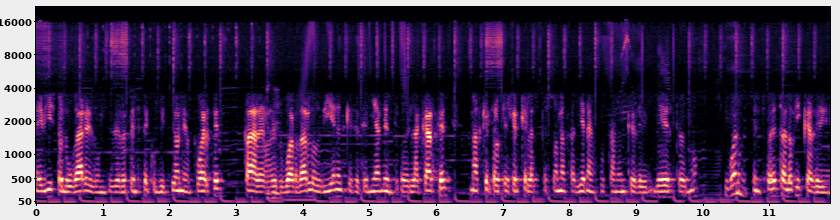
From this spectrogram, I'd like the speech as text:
He visto lugares donde de repente se convirtieron en fuertes para resguardar los bienes que se tenían dentro de la cárcel, más que proteger que las personas salieran justamente de, de estos, ¿no? Y bueno, dentro de esta lógica de,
